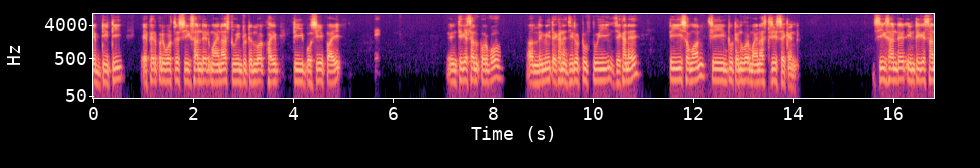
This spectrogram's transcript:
এফ ডিটি এফ এর পরিবর্তে six hundred minus two into ten power five T বসিয়ে পাই। ইন্টিগ্রেশন করব। আর লিমিট এখানে জিরো টু টুই যেখানে টি সমান three into ten power minus three second six hundred integration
